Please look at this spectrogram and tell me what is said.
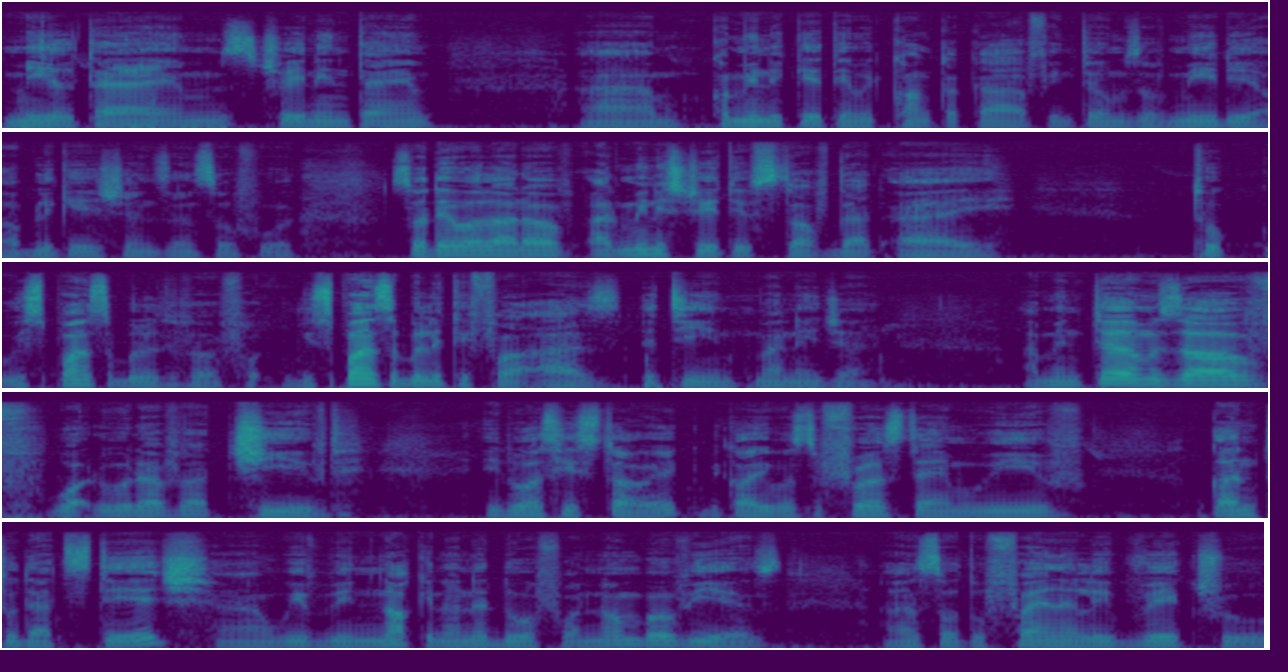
meal times, training time, um, communicating with CONCACAF in terms of media obligations and so forth. So there were a lot of administrative stuff that I took responsibility for, for responsibility for as the team manager. Um, in terms of what we would have achieved, it was historic because it was the first time we've gone to that stage. Uh, we've been knocking on the door for a number of years, and so to finally break through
